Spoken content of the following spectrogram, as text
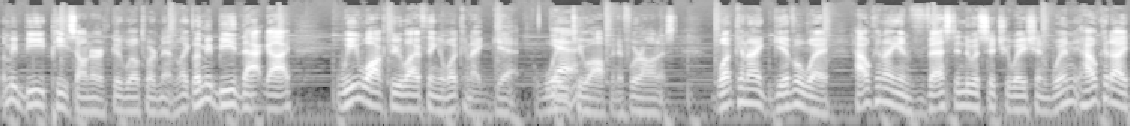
let me be peace on earth, goodwill toward men. Like let me be that guy. We walk through life thinking, "What can I get?" Way Yeah. too often, if we're honest. What can I give away? How can I invest into a situation? When how could I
